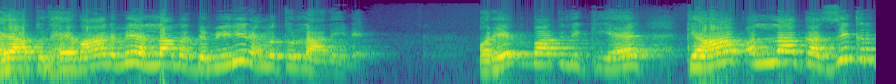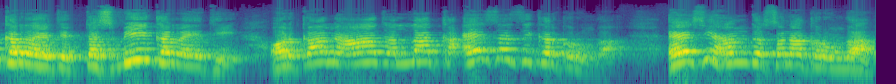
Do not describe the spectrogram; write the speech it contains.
حیات الحیوان میں اللہ مدمیری رحمت اللہ علیہ نے اور ایک بات لکھی ہے کہ آپ اللہ کا ذکر کر رہے تھے، تسبیح کر رہے تھے، اور کہا میں آج اللہ کا ایسا ذکر کروں گا، ایسی حمد سنا کروں گا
